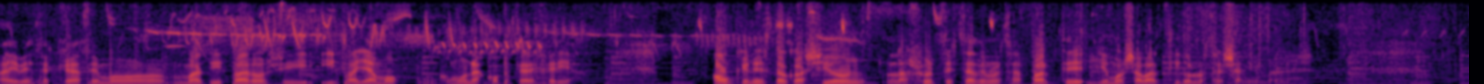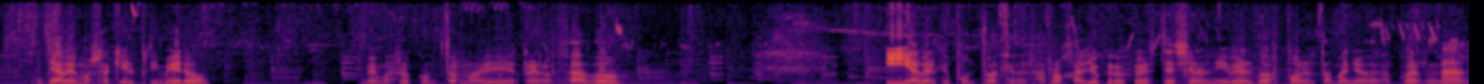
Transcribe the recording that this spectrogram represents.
Hay veces que hacemos más disparos y, fallamos como una escopeta de feria. Aunque en esta ocasión la suerte está de nuestra parte y hemos abatido los tres animales. Ya vemos aquí el primero. Vemos el contorno ahí realzado y a ver qué puntuación nos arroja. Yo creo que este es el nivel 2 por el tamaño de la cuerna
